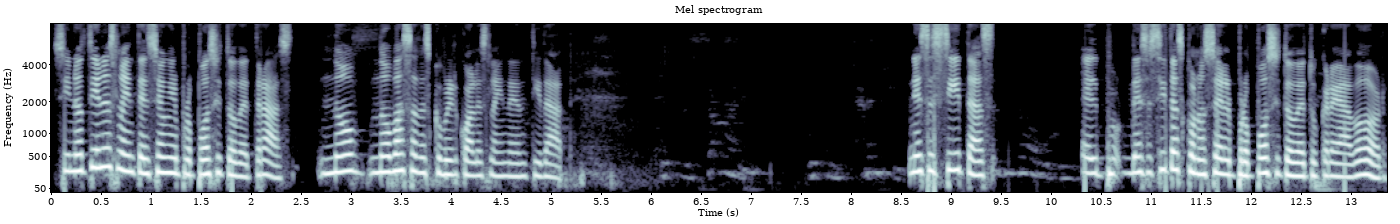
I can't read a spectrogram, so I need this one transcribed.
Si no tienes la intención y el propósito detrás, no, no vas a descubrir cuál es la identidad. Necesitas, el, necesitas conocer el propósito de tu creador.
